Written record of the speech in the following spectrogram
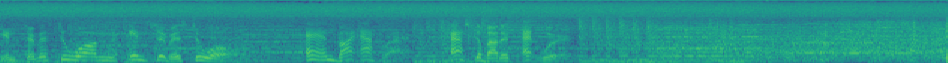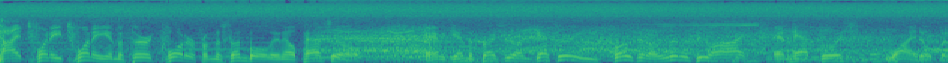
In service to one, in service to all. And by Aflac. Ask about it at work. Tied 20-20 in the third quarter from the Sun Bowl in El Paso. And again, the pressure on Gesser. He throws it a little too high, and had Bush wide open.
